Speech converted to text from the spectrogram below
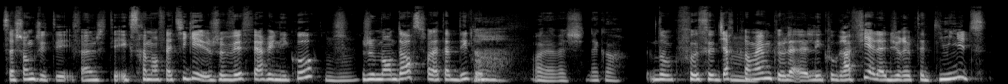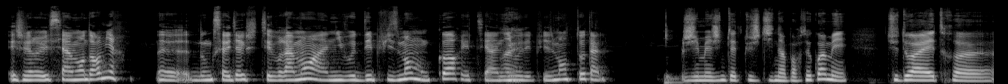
sachant que j'étais, enfin, j'étais extrêmement fatiguée. Je vais faire une écho, mhm. je m'endors sur la table d'écho. Oh, la vache, d'accord. Donc, faut se dire quand hmm. même que l'échographie, elle a duré peut-être 10 minutes et j'ai réussi à m'endormir. donc, ça veut dire que j'étais vraiment à un niveau d'épuisement. Mon corps était à un niveau d'épuisement total. J'imagine peut-être que je dis n'importe quoi, mais tu dois être euh,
